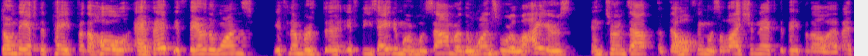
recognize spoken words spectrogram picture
Don't they have to pay for the whole Evet if they're the ones? If number th- if these Adam or Muzam are the ones who are liars, and turns out the whole thing was a lie, shouldn't they have to pay for the whole Evet?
